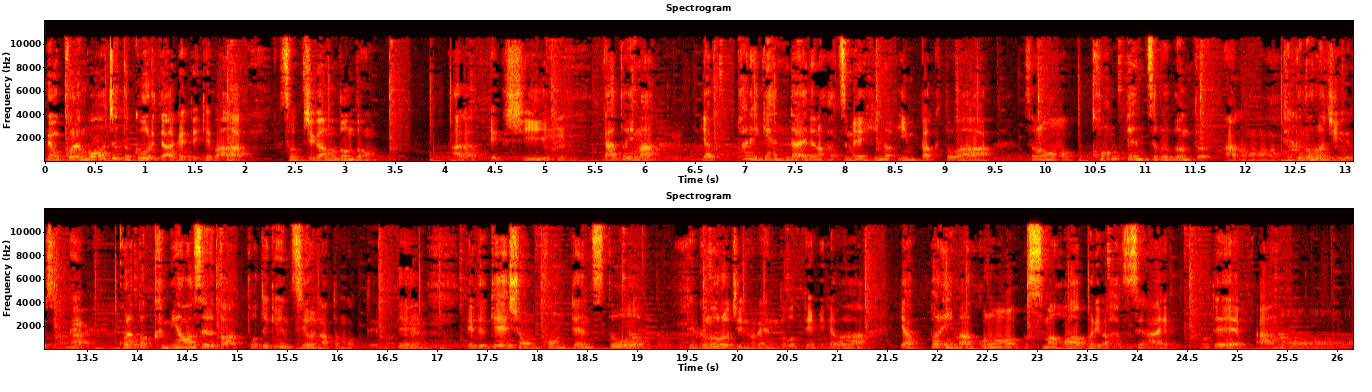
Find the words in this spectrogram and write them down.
でもこれもうちょっとクオリティ上げていけば、そっち側もどんどん上がっていくし、うん、あと今、やっぱり現代での発明品のインパクトはそのコンテンツ部分とあのテクノロジーですよね、はい、これやっぱ組み合わせると圧倒的に強いなと思っているので、うん、エデュケーションコンテンツとテクノロジーの連動っていう意味ではやっぱり今このスマホアプリは外せないのであの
